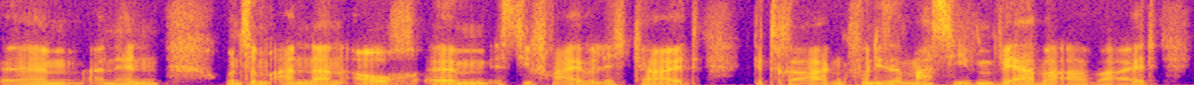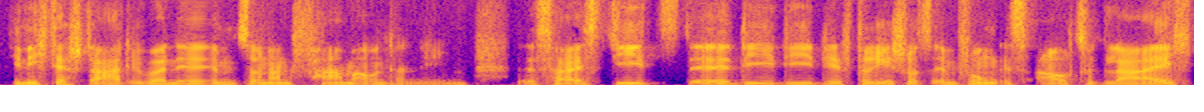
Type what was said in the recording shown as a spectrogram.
ähm, ernennen. Und zum anderen auch ähm, ist die Freiwilligkeit getragen von dieser massiven Werbearbeit, die nicht der Staat übernimmt, sondern Pharmaunternehmen. Das heißt, die, äh, die, die Diphtherie-Schutzimpfung ist auch zugleich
